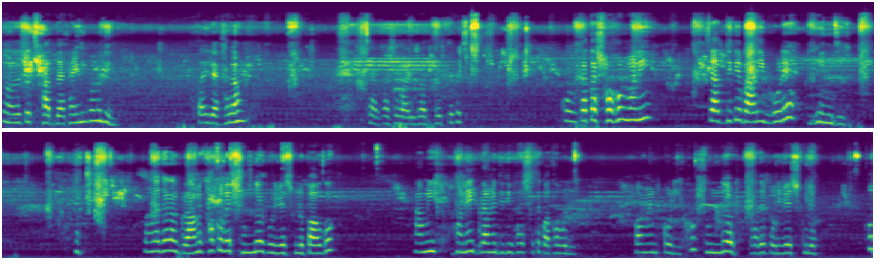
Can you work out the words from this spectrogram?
তোমাদের তো ছাদ দেখাইনি কোনো দিন তাই দেখালাম। চারপাশে বাড়ি ঘর ধরতে থেকে কলকাতা শহর মানেই চারদিকে বাড়ি ভরে ঘিঞ্জি তোমরা যারা গ্রামে থাকো, বেশ সুন্দর পরিবেশগুলো পাও গো। আমি অনেক গ্রামে দিদিভাইয়ের সাথে কথা বলি কমেন্ট করি। খুব সুন্দর তাদের পরিবেশগুলো। খুব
